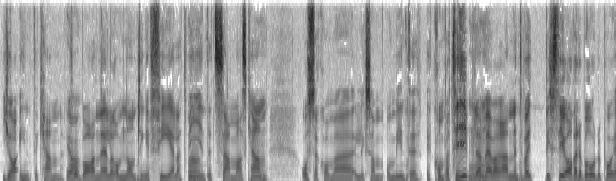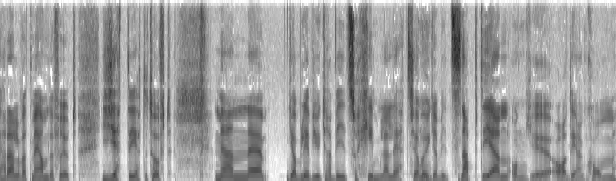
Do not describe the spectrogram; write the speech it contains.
jag inte kan Ja. få barn eller om någonting är fel, att vi inte tillsammans kan. åstadkomma, liksom, om vi inte är kompatibla med varandra. Inte vad, visste jag vad det berodde på, jag hade aldrig varit med om det förut. Jätte, jättetufft. Men eh, jag blev ju gravid så himla lätt. Så jag var ju gravid snabbt igen och eh, ADn kom.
